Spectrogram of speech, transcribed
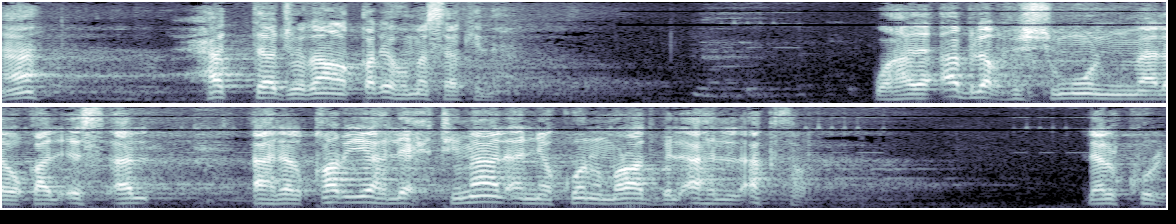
ها؟ حتى جدران القرية ومساكنها وهذا أبلغ في الشمول مما لو قال اسأل أهل القرية لاحتمال أن يكون المراد بالأهل الأكثر لا الكل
